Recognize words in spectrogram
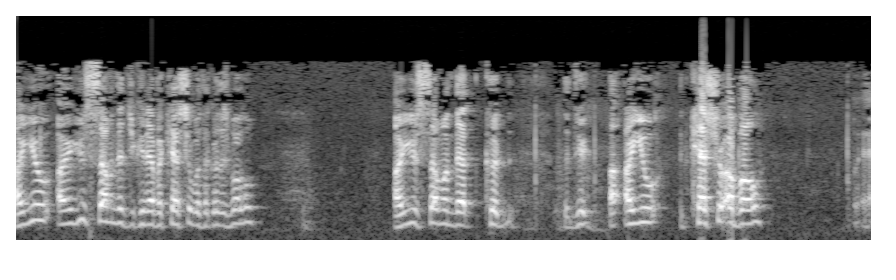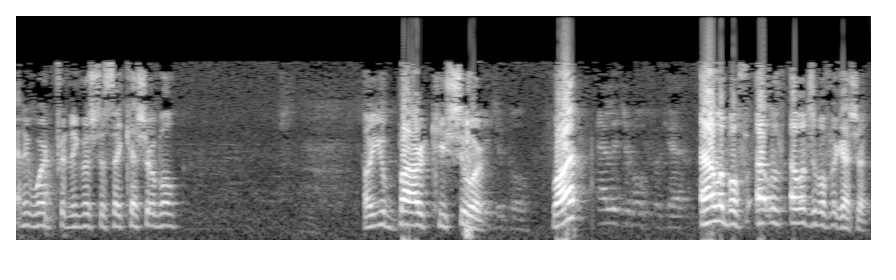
are you, are you someone that you could have a kesher with a Kodesh Baruch Hu? Are you someone that could, you- are you kesherable? Any word for in English to say kesherable? Are you bar kishur? Eligible. What? Eligible for get. Eligible for, el- eligible for kesher.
